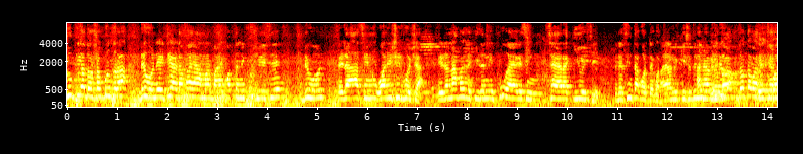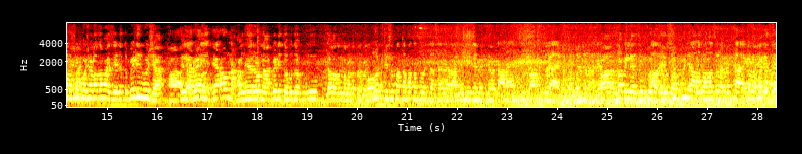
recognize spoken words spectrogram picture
সুপ্রিয় দর্শক বন্ধুরা, দেখুন, এই টিয়াটা পায় আমার ভাই কত্তানি খুশি হয়েছে দেখুন, এটা আছেন ওয়ারিশির পয়সা এটা না পাইলে কি জানি ফুয়ায় গেছেন, চেহারা কি হয়েছে এটা চিন্তা করতে করতে। আমি কিছুদিন পয়সাটা এটা তো বেডির পয়সা। হ্যাঁ, হেরাও- না। হেরাও না, বেডি তো খুব জ্বালা যন্ত্রণা করতে বহুত কিছু কথা কথা তো হইতাছে আমি নিজে ব্যক্তিগত বা তুই? সবগুলি আলোচনা করতে বাড়ি আছে?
